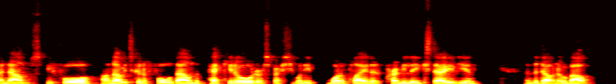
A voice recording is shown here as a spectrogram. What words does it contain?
announced before. I know it's going to fall down the pecking order, especially when you want to play it at a Premier League Stadium and they don't know about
